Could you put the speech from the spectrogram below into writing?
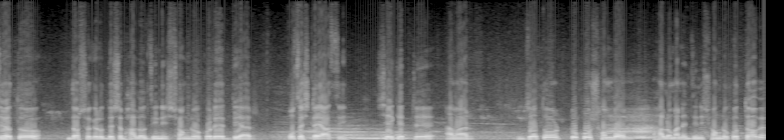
যেহেতু দর্শকের উদ্দেশ্যে ভালো জিনিস সংগ্রহ করে দেওয়ার প্রচেষ্টায় আছি সেই ক্ষেত্রে আমার যতটুকু সম্ভব ভালো মানের জিনিস সংগ্রহ করতে হবে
